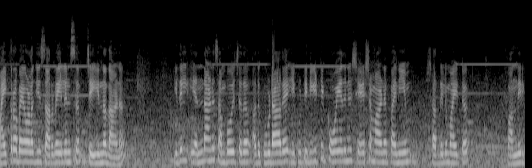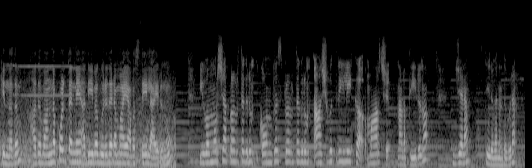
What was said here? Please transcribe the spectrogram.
മൈക്രോബയോളജി സർവൈലൻസ് ചെയ്യുന്നതാണ്. ഇതിൽ എന്താണ് സംഭവിച്ചത്? അത് കൂടാതെ ഈ കുട്ടി വീട്ടിൽ പോയതിനു ശേഷമാണ് പനിയും ഛർദിലുമായിട്ട് വന്നിരിക്കുന്നതും. അത് വന്നപ്പോൾ തന്നെ അതീവ ഗുരുതരമായ അവസ്ഥയിലായിരുന്നു. യുവമോർച്ച പ്രവർത്തകരും കോൺഗ്രസ് പ്രവർത്തകരും ആശുപത്രിയിലേക്ക് മാർച്ച് നടത്തിയിരുന്നു. ജനം തിരുവനന്തപുരം.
